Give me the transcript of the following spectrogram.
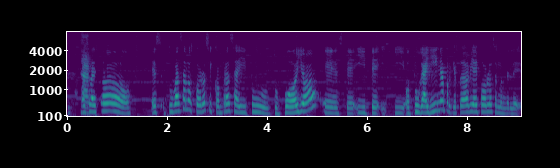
O sea, eso es, tú vas a los pueblos y compras ahí tu, tu pollo, este, y te, y, o tu gallina, porque todavía hay pueblos en donde le,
